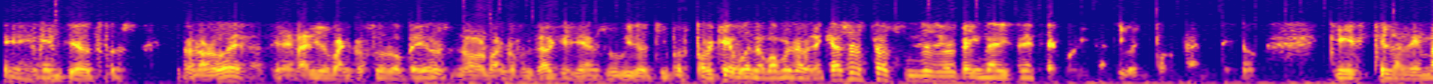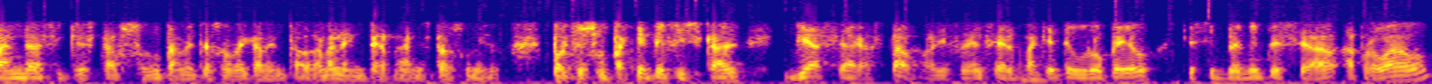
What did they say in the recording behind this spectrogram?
Eh, entre otros. Con Noruega, hay varios bancos europeos, no el Banco Central, que ya han subido tipos. ¿Por qué? Bueno, vamos a ver. En el caso de Estados Unidos, yo creo que hay una diferencia cualitativa importante, ¿no? que es que la demanda sí que está absolutamente sobrecalentada, la demanda interna en Estados Unidos, porque su paquete fiscal ya se ha gastado, a diferencia del paquete europeo, que simplemente se ha aprobado.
